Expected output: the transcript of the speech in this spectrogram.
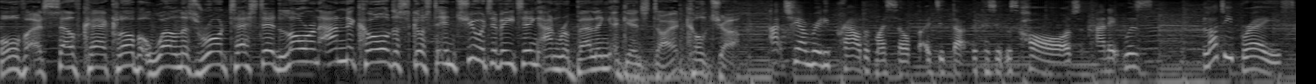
Over at Self Care Club, Wellness Road Tested, Lauren and Nicole discussed intuitive eating and rebelling against diet culture. Actually, I'm really proud of myself that I did that because it was hard and it was bloody brave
